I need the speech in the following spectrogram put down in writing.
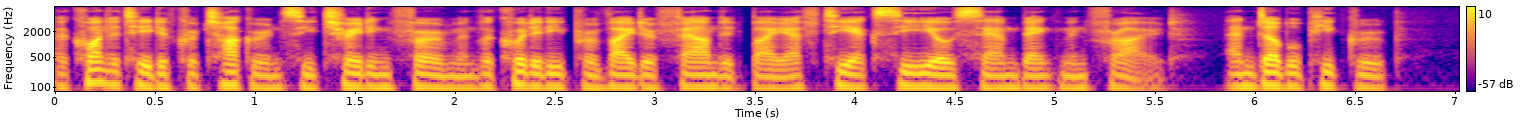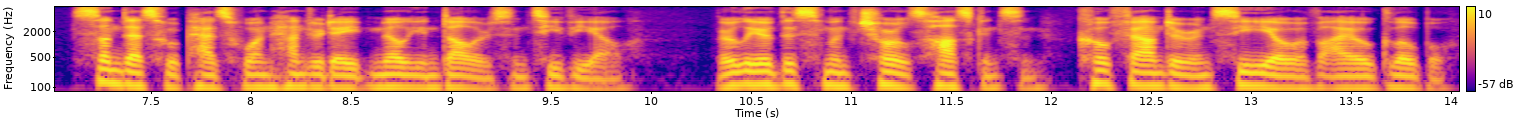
a quantitative cryptocurrency trading firm and liquidity provider founded by FTX CEO Sam Bankman-Fried, and Double Peak Group. SundaeSwap has $108 million in TVL. Earlier this month Charles Hoskinson, co-founder and CEO of IO Global,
